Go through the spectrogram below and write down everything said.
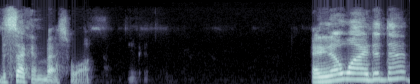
the second best Watt. And you know why I did that?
